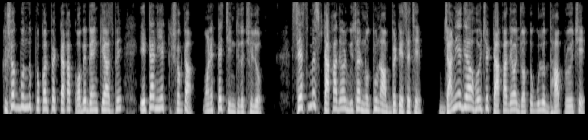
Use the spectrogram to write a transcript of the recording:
কৃষক বন্ধু প্রকল্পের টাকা কবে ব্যাংকে আসবে, এটা নিয়ে কৃষকরা অনেকটাই চিন্তিত ছিল। শেষমেশ টাকা দেওয়ার বিষয়ে নতুন আপডেট এসেছে। জানিয়ে দেওয়া হয়েছে টাকা দেওয়ার যতগুলো ধাপ রয়েছে,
